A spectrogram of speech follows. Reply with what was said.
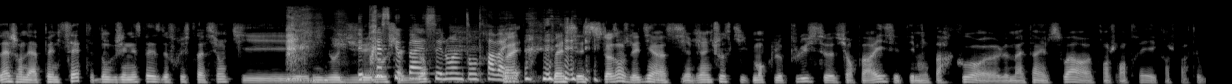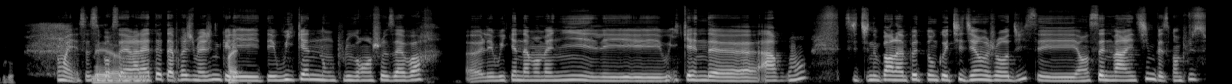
là, j'en ai à peine 7, donc j'ai une espèce de frustration qui au niveau du vélo presque pas jour. assez loin de ton travail. Ouais, bah, de toute façon, je l'ai dit, hein, s'il y a bien une chose qui manque le plus, heu, sur Paris, c'était mon parcours, heu, le matin et le soir, heu, quand je rentrais et quand je partais au boulot. Ouais, ça, c'est pour s'aérer hem, la tête. Après, j'imagine que ouais. les tes week-ends n'ont plus grand-chose à voir, heu, les week-ends à Montmagny et les week-ends, heu, à Rouen. Si tu nous parles un peu de ton quotidien aujourd'hui, c'est en Seine-Maritime parce qu'en plus,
